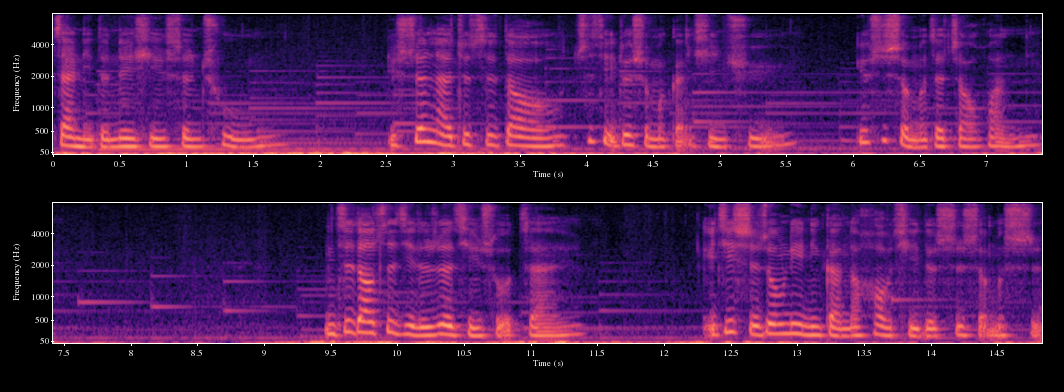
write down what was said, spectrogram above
在你的内心深处。你生来就知道自己对什么感兴趣，又是什么在召唤你。你知道自己的热情所在，以及始终令你感到好奇的是什么事。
